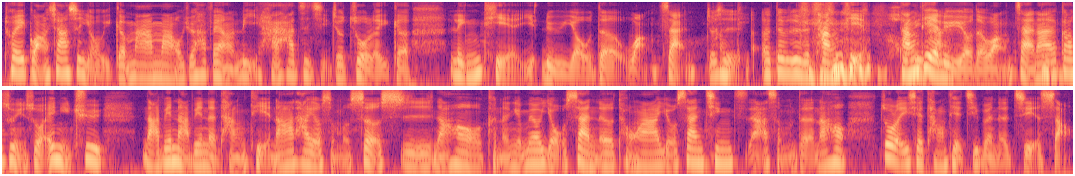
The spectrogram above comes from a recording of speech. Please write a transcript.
推广。像是有一个妈妈，我觉得她非常厉害，她自己就做了一个临铁旅游的网站，就是呃，对不对？唐铁 唐铁旅游的网站，然后告诉你说，哎，你去。哪边哪边的唐铁，然后它有什么设施，然后可能有没有友善儿童啊、友善亲子啊什么的，然后做了一些唐铁基本的介绍，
